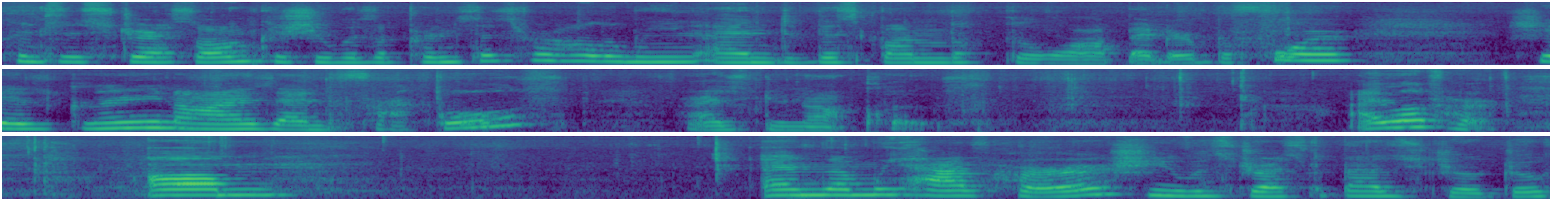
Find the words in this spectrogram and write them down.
princess dress on because she was a princess for Halloween and this bun looked a lot better before. She has green eyes and freckles. Her eyes do not close. I love her. Um, and then we have her. She was dressed up as Jojo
